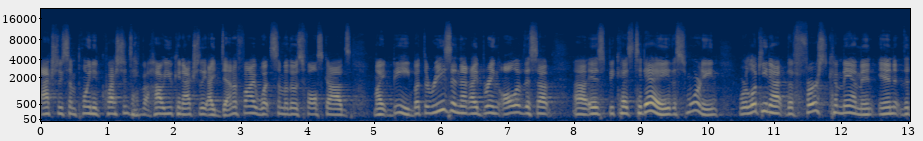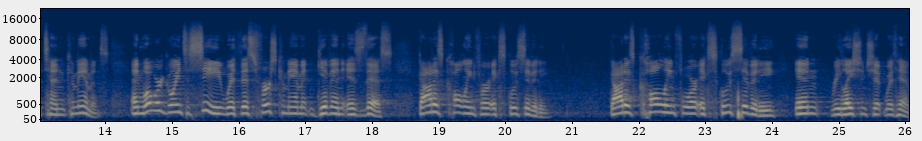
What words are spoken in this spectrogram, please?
actually some pointed questions about how you can actually identify what some of those false gods might be. But the reason that I bring all of this up uh, is because today, this morning, we're looking at the first commandment in the Ten Commandments. And what we're going to see with this first commandment given is this God is calling for exclusivity. God is calling for exclusivity in relationship with Him.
